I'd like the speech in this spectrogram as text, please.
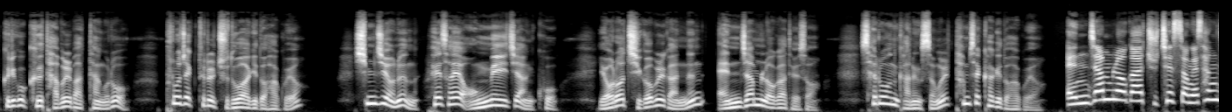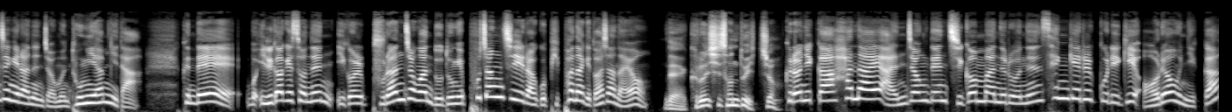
그리고 그 답을 바탕으로 프로젝트를 주도하기도 하고요. 심지어는 회사에 얽매이지 않고 여러 직업을 갖는 엔잡러가 돼서 새로운 가능성을 탐색하기도 하고요. 엔잡러가 주체성의 상징이라는 점은 동의합니다. 근데 뭐 일각에서는 이걸 불안정한 노동의 포장지라고 비판하기도 하잖아요. 네, 그런 시선도 있죠. 그러니까 하나의 안정된 직업만으로는 생계를 꾸리기 어려우니까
